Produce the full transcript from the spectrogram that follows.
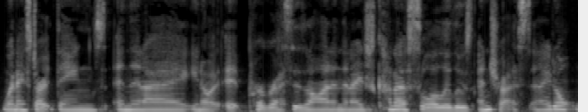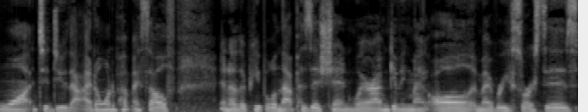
when I start things and then I, you know, it progresses on and then I just kind of slowly lose interest. And I don't want to do that. I don't want to put myself and other people in that position where I'm giving my all and my resources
